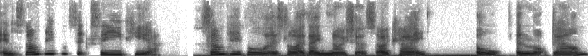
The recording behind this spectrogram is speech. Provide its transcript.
And some people succeed here. Some people, it's like they notice, okay, oh, in lockdown,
